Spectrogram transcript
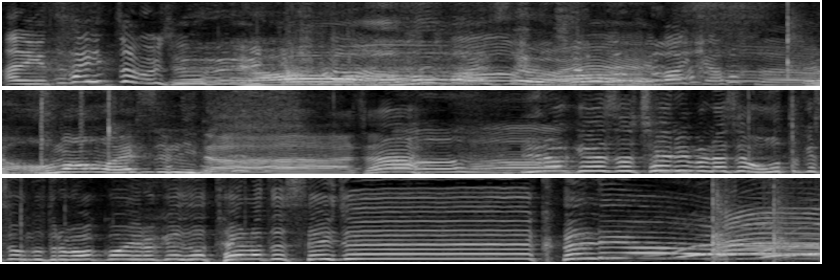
아니 타이점을 줘야 야, 되니까. 어마어마했어요. 예. 대박이었어요. 예, 어마어마했습니다. 자, 이렇게 해서 체리 블레스의 어떻게 송도 들어봤고, 이렇게 해서 탤런트 스테이지 Clear!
